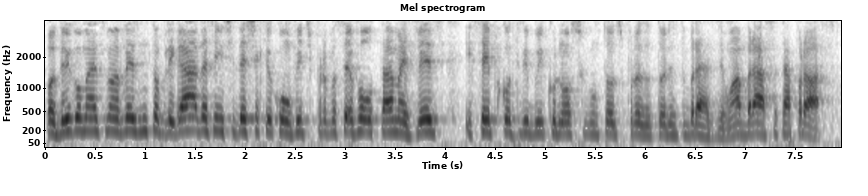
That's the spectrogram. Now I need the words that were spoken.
Rodrigo, mais uma vez, muito obrigado. A gente deixa aqui o convite para você voltar mais vezes e sempre contribuir conosco com todos os produtores do Brasil. Um abraço, até a próxima.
